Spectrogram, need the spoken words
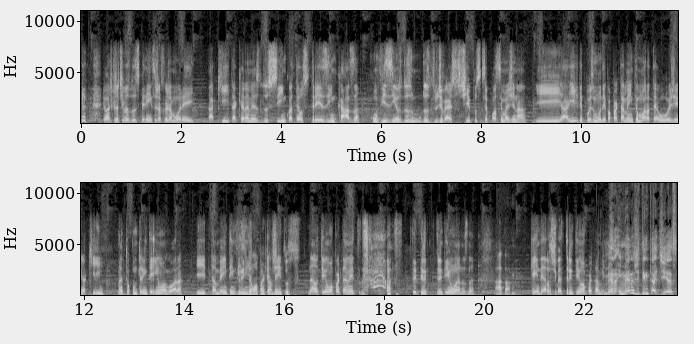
eu acho que eu já tive as duas experiências, já, porque eu já morei daqui Itaquera mesmo, dos 5 até os 13 em casa, com vizinhos dos, dos diversos tipos que você possa imaginar. E aí depois eu mudei para apartamento, eu moro até hoje aqui, né? Tô com 31 agora. E também tem vizinhos. 31 apartamentos? Não, eu tenho um apartamento. mas tem 30 31 anos, né? Ah, tá. Quem dera se tivesse 31 Em apartamentos. menos, em menos de 30 dias,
